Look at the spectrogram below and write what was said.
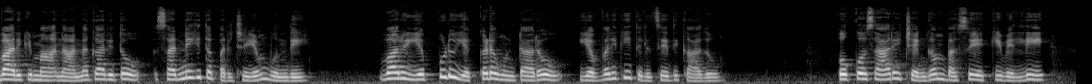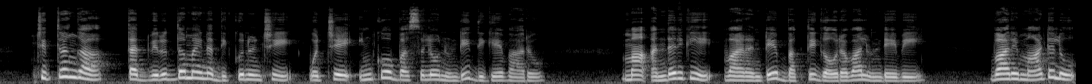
వారికి మా నాన్నగారితో సన్నిహిత పరిచయం ఉంది. వారు ఎప్పుడు ఎక్కడ ఉంటారో ఎవ్వరికీ తెలిసేది కాదు. ఒక్కోసారి చెంగం బస్సు ఎక్కి వెళ్ళి చిత్రంగా తద్విరుద్ధమైన దిక్కు నుంచి వచ్చే ఇంకో బస్సులో నుండి దిగేవారు. మా అందరికీ వారంటే భక్తి గౌరవాలుండేవి. వారి మాటలు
